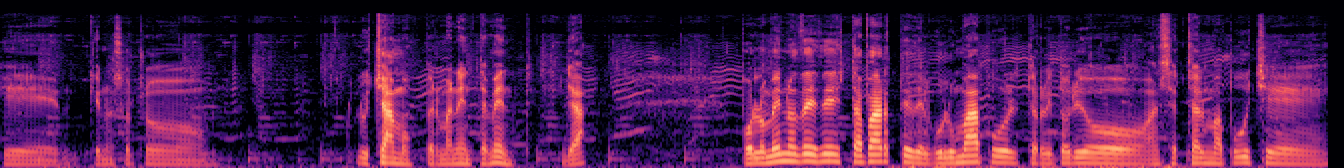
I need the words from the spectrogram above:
que, que nosotros luchamos permanentemente, ¿ya? Por lo menos desde esta parte del Gulumapu, el territorio ancestral mapuche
